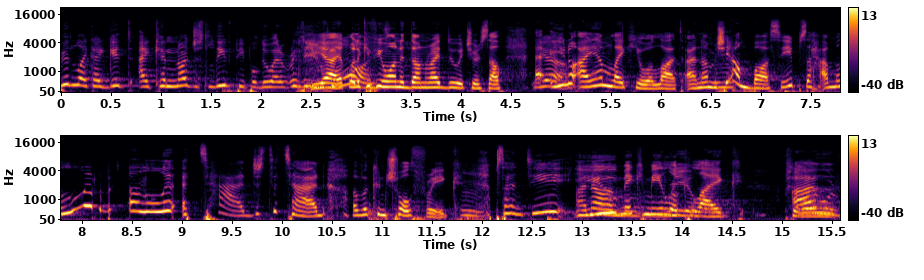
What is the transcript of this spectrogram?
feel like I get I cannot just leave people do whatever they Yeah, want يقول لك if you want it done right, do it yourself. Uh, Yeah. you know, I am like you a lot. أنا ماشي I'm bossy بصح I'm a little bit, a little, a tad, just a tad of a control freak. بصح أنت أنا you I'm make me look really- like I would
